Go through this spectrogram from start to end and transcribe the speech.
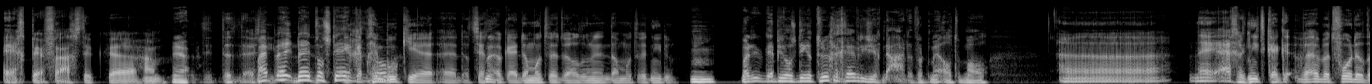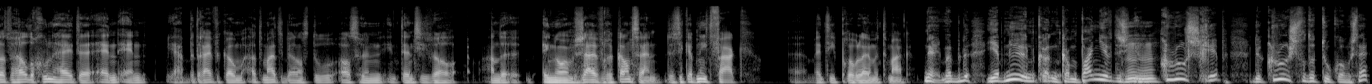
echt per vraagstuk, uh, Harm. Ja. Dat, dat, maar ben, je het wel sterk Ik heb geen boekje uh, dat zegt, nee. oké, okay, dan moeten we het wel doen en dan moeten we het niet doen. Mm. Maar heb je wel eens dingen teruggegeven die zegt, nou, dat wordt mij al te mal. Uh, nee, eigenlijk niet. Kijk, we hebben het voordeel dat we helder groen heten. En, en ja, bedrijven komen automatisch bij ons toe als hun intenties wel aan de enorm zuivere kant zijn. Dus ik heb niet vaak met die problemen te maken. Nee, maar je hebt nu een, een campagne, is mm -hmm. een cruiseschip, de cruise van de toekomst. Hè? Ja.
